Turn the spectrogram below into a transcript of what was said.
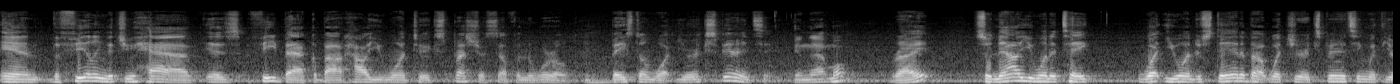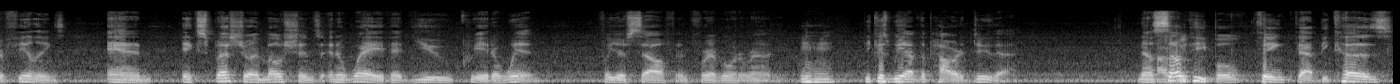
And the feeling that you have is feedback about how you want to express yourself in the world based on what you're experiencing. In that moment. Right? So now you want to take what you understand about what you're experiencing with your feelings and express your emotions in a way that you create a win for yourself and for everyone around you. Mhm. Because we have the power to do that. Now, How some people think that because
